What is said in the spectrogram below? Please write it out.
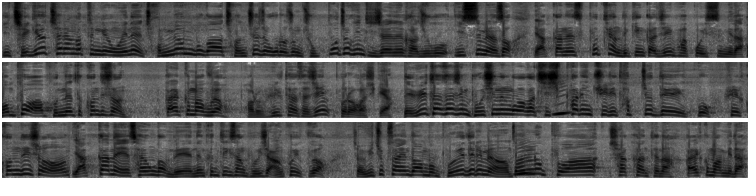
이 제규어 차량 같은 경우에는 전면부가 전체적으로 좀 족보적인 디자인을 가지고 있으면서 약간의 스포티한 느낌까지 받고 있습니다. 범퍼와 본네트 컨디션 깔끔하고요. 바로 휠타 사진 보러 가실게요. 네, 휠타 사진 보시는 것과 같이 18인치 휠이 탑재되어 있고 휠 컨디션 약간의 사용감 외에는 큰 특이사항 보이지 않고 있고요. 자, 위쪽 사인도 한번 보여드리면 선루프와 샤크 안테나 깔끔합니다.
